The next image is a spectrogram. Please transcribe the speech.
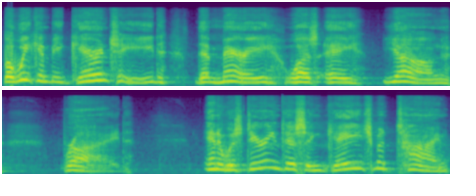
But we can be guaranteed that Mary was a young bride. And it was during this engagement time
